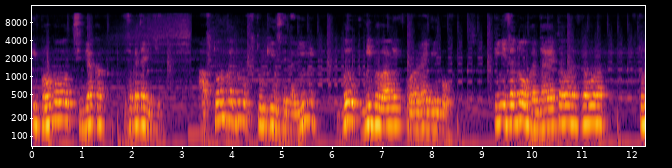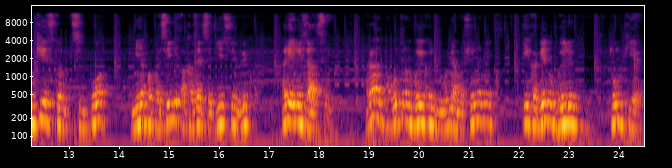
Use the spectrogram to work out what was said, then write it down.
и пробовал себя как заготовитель. А в том году в Тумкинской долине был небывалый урожай грибов. И незадолго до этого разговора в Тумкинском сельпо меня попросили оказать содействие в их реализации. Рано утром выехали двумя машинами и к обеду были в Тумке.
